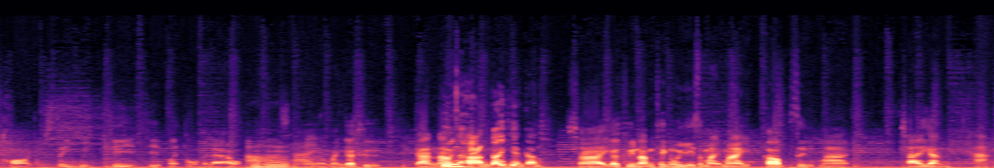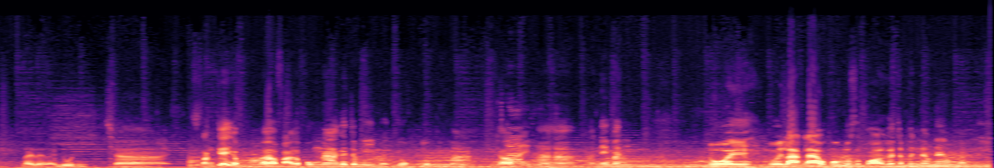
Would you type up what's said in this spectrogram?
Accord กับ Civic ที่ที่เปิดตัวไปแล้วอ่าใช่ เออมันก็คือการพื้นนำฐานใกล้เคียงกันใช่ก็คือนำเทคโนโลยีสมัยใหม่ ครับ สืบมาใช้กันค่ะ ในหลาย ๆ รุ่น ใช่ สังเกตกับเอ่อฝากระโปรงหน้าก็จะมีเหมือนยกยกขึ้นมาครับใช่ค่ะ นะฮะอันนี้มันโดยโดยหลักแล้วพวกรถสปอร์ตก็จะเป็นแนวๆแบบนี้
